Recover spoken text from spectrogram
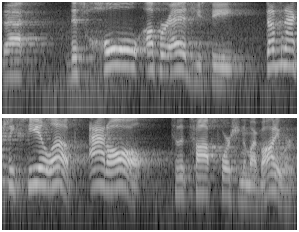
that this whole upper edge you see doesn't actually seal up at all to the top portion of my bodywork.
